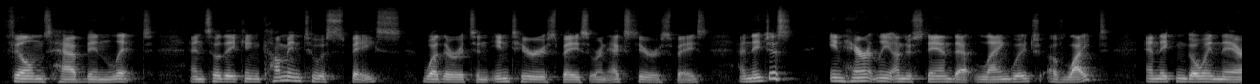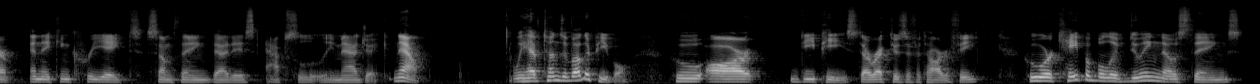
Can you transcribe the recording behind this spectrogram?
films have been lit. And so they can come into a space, whether it's an interior space or an exterior space, and they just inherently understand that language of light and they can go in there and they can create something that is absolutely magic. Now, we have tons of other people who are DPs, directors of photography, who are capable of doing those things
